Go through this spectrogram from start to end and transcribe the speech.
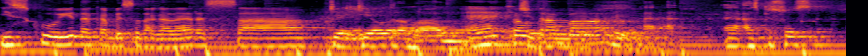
excluir da cabeça da galera essa. Que aqui é o trabalho. É, que é tipo, o trabalho. As pessoas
